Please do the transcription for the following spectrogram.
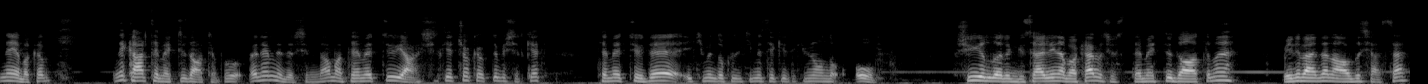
neye bakalım? Ne kadar temettü dağıtıyor? Bu önemlidir şimdi ama temettü ya şirket çok köklü bir şirket. Temettü de 2009, 2008, 2010'da of. Şu yılların güzelliğine bakar mısınız? Temettü dağıtımı beni benden aldı şahsen.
